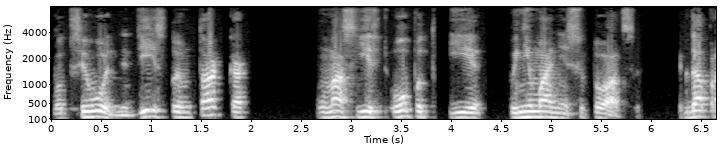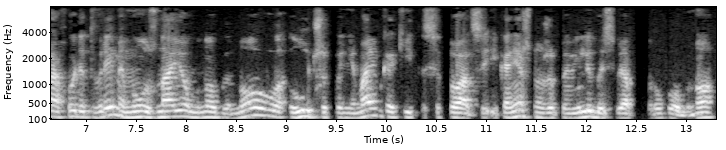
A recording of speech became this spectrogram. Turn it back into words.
вот сегодня, действуем так, как у нас есть опыт и понимание ситуации. Когда проходит время, мы узнаем много нового, лучше понимаем какие-то ситуации и, конечно, уже повели бы себя по-другому. Но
